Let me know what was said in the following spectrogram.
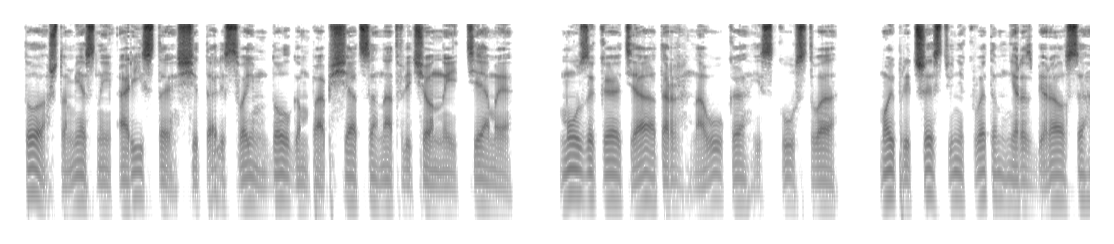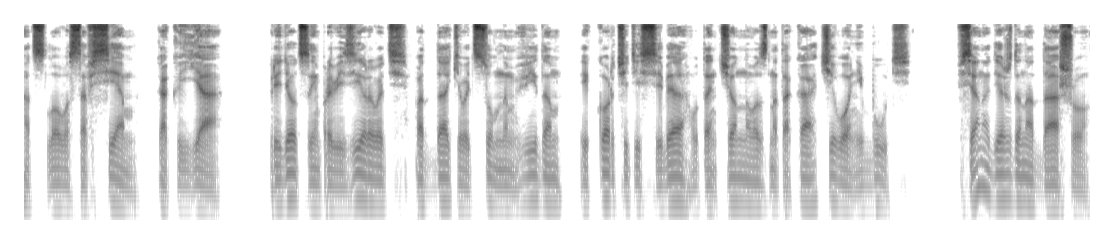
то, что местные аристы считали своим долгом пообщаться на отвлеченные темы. Музыка, театр, наука, искусство. Мой предшественник в этом не разбирался от слова «совсем», как и я. Придется импровизировать, поддакивать с умным видом и корчить из себя утонченного знатока чего-нибудь. Вся надежда на Дашу.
